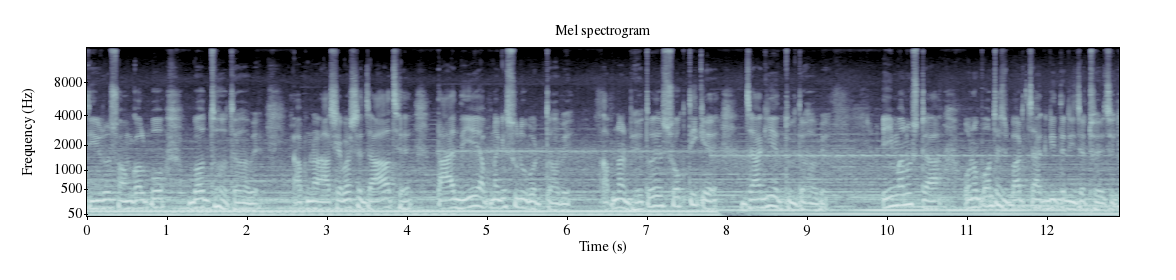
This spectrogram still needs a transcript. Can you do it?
দৃঢ় সংকল্পবদ্ধ হতে হবে। আপনার আশেপাশে যা আছে, তা দিয়ে আপনাকে শুরু করতে হবে। আপনার ভেতরের শক্তিকে জাগিয়ে তুলতে হবে। এই মানুষটা উনপঞ্চাশ বার চাকরিতে রিজেক্ট হয়েছিল।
